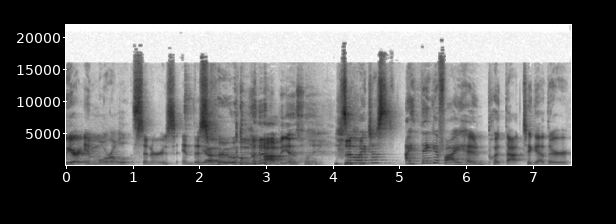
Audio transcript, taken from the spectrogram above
We are immoral sinners in this Yeah. room. Obviously. so I just I think if I had put that together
